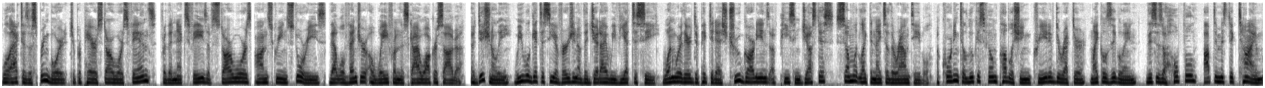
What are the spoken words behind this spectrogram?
will act as a springboard to prepare Star Wars fans for the next phase of Star Wars on screen stories that will venture away from the Skywalker saga. Additionally, we will get to see a version of the Jedi we've yet to see, one where they're depicted as true guardians of peace and justice justice, somewhat like the Knights of the Round Table. According to Lucasfilm Publishing creative director Michael Siglain, this is a hopeful, optimistic time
